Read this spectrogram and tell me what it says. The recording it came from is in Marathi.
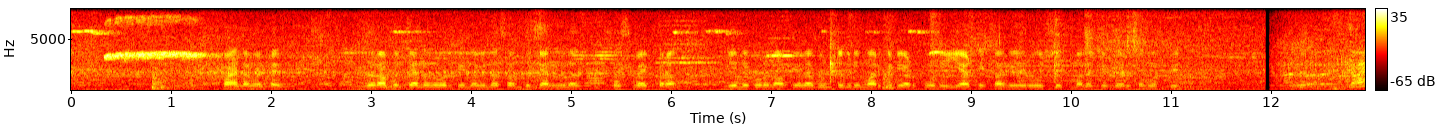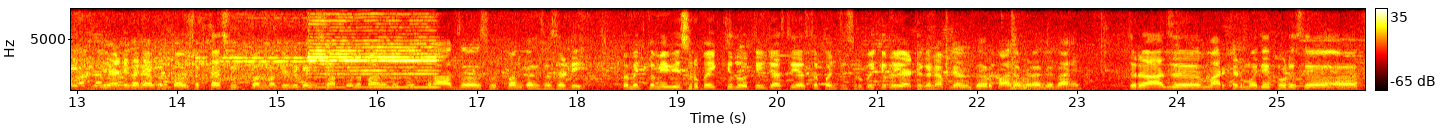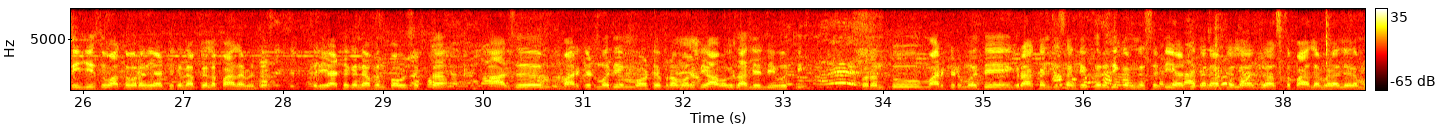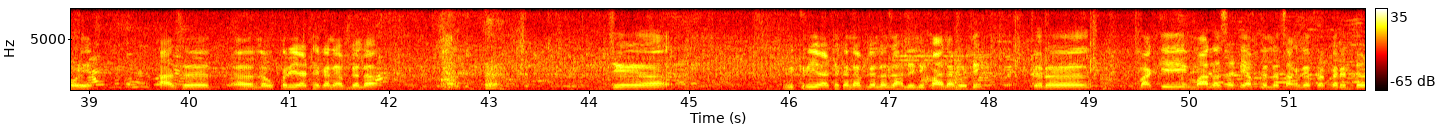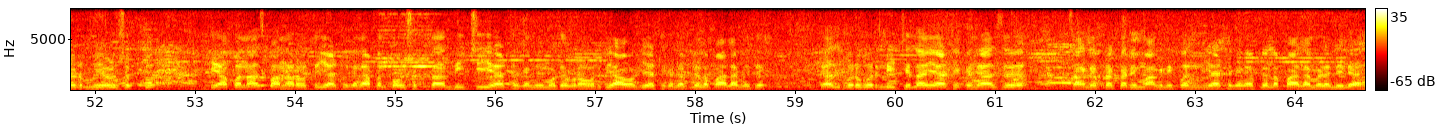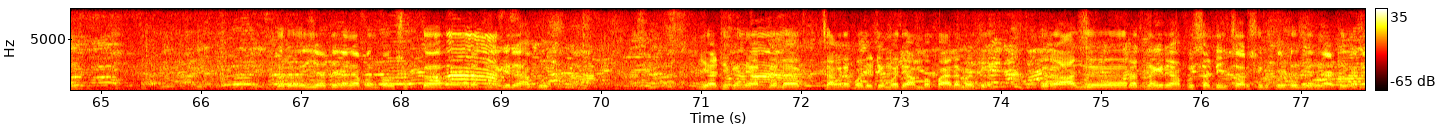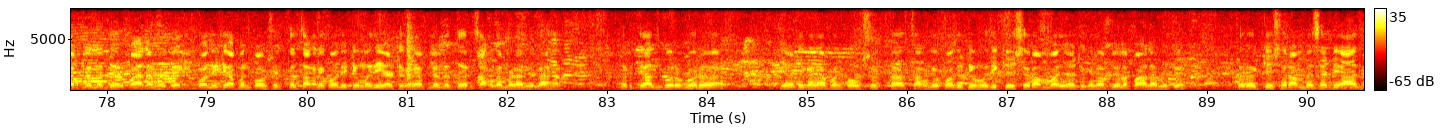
पाहायला मिळत आहेत जर आपण चॅनलवरती नवीन असाल तर चॅनलला सबस्क्राईब करा. जेणेकरून आपल्याला गुलटेकडी मार्केट यार्ड पुणे या ठिकाणी रोज शेतमालाचे दर समजतील. तर या ठिकाणी आपण पाहू शकता स्वीटकॉर्न मार्केटचे कणसं आपल्याला पाहायला मिळते तर आज स्वीटकॉर्न कणसासाठी कमीत कमी वीस रुपये किलो ते जास्तीत जास्त पंचवीस रुपये किलो या ठिकाणी आपल्याला दर पाहायला मिळालेला आहे. तर आज मार्केटमध्ये थोडंसं तेजीचं वातावरण या ठिकाणी आपल्याला पाहायला मिळते तर या ठिकाणी आपण पाहू शकता आज मार्केटमध्ये मोठ्या प्रमाणात आवक झालेली होती. परंतु मार्केटमध्ये ग्राहकांची संख्या खरेदी करण्यासाठी या ठिकाणी आपल्याला जास्त पाहायला मिळालेल्यामुळे आज लवकर या ठिकाणी आपल्याला जे विक्री या ठिकाणी आपल्याला झालेली पाहायला मिळते. तर बाकी मालासाठी आपल्याला चांगल्या प्रकारे दर मिळू शकतो. हे आपण आज पाहणार आहोत. या ठिकाणी आपण पाहू शकता लिची या ठिकाणी मोठ्या प्रमाणावरती आवक या ठिकाणी आपल्याला पाहायला मिळते. त्याचबरोबर लिचीला या ठिकाणी आज चांगल्या प्रकारे मागणी पण या ठिकाणी आपल्याला पाहायला मिळालेली आहे. तर या ठिकाणी आपण पाहू शकता रत्नागिरी हापूस. या ठिकाणी आपल्याला चांगल्या क्वालिटीमध्ये आंबा पाहायला मिळतो तर आज रत्नागिरी हापूससाठी चारशे रुपये डझन या ठिकाणी आपल्याला दर पाहायला मिळते क्वालिटी आपण पाहू शकता चांगल्या क्वालिटीमध्ये या ठिकाणी आपल्याला दर चांगला मिळालेला आहे. तर त्याचबरोबर या ठिकाणी आपण पाहू शकता चांगल्या क्वालिटीमध्ये केशर आंबा या ठिकाणी आपल्याला पाहायला मिळतो तर केशर आंब्यासाठी आज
